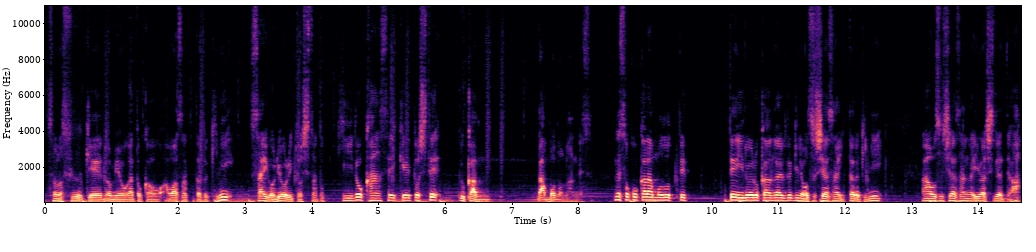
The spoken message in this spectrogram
その酢系のみょうがとかを合わさった時に最後料理とした時の完成形として浮かんだものなんです。でそこから戻ってっていろいろ考える時にお寿司屋さん行った時にあお寿司屋さんがイワシでやってあ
